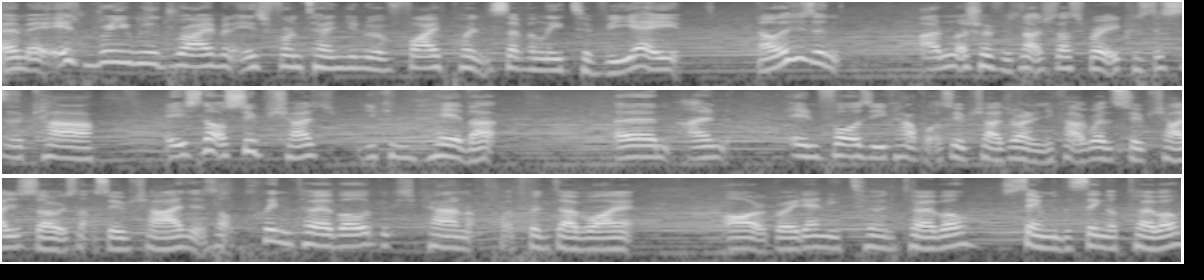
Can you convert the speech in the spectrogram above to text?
Um, it is rear-wheel drive and it is front engine with a 5.7 litre V8. Now this isn't I'm not sure if it's naturally aspirated because this is a car. It's not supercharged. You can hear that. Um, and in Forza you can't put a supercharger on it. You can't upgrade the supercharger, so it's not supercharged. It's not twin turboed because you can't put a twin turbo on it or upgrade any twin turbo. Same with the single turbo.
